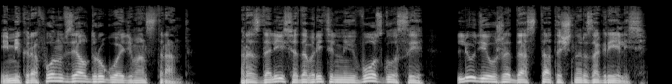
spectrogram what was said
и микрофон взял другой демонстрант. Раздались одобрительные возгласы, люди уже достаточно разогрелись.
